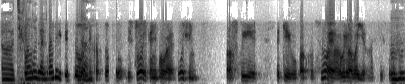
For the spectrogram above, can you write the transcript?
А, технология... Что беспилотников, да. то беспилотники, они бывают очень простые, такие, как, ну, я говорю о военных угу.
